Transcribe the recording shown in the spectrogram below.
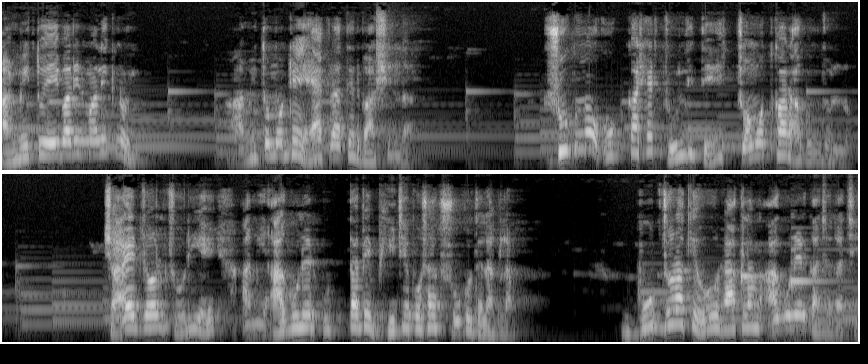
আমি তো এই বাড়ির মালিক নই। আমি তো মোটে এক রাতের বাসিন্দা। শুকনো ওক কাঠের চুল্লিতে চমৎকার আগুন জ্বলল। চায়ের জল চড়িয়ে আমি আগুনের উত্তাপে ভিজে পোশাক শুকোতে লাগলাম। বুট জোড়াকেও রাখলাম আগুনের কাছাকাছি।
